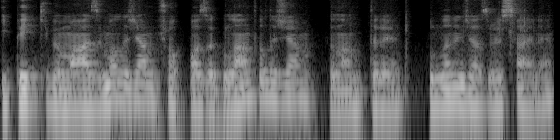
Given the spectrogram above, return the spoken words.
ipek gibi malzeme alacağım. Çok fazla glant alacağım. Glantları kullanacağız vesaire.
